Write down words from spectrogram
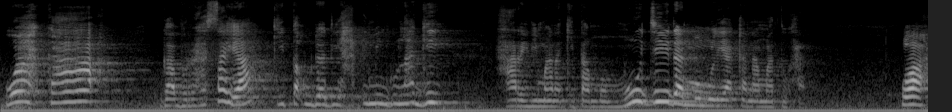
Wah kak, gak berasa ya kita udah di hari Minggu lagi. Hari di mana kita memuji dan memuliakan nama Tuhan. Wah,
